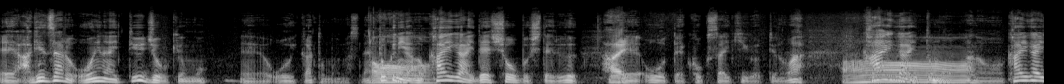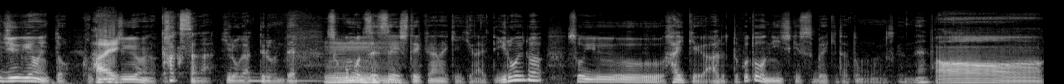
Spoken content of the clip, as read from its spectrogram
えー、上げざるを得ないっていう状況もえー、多いかと思いますね。特にあの海外で勝負している、はい、えー、大手国際企業っていうのは、海外ともあの海外従業員と国内従業員の格差が広がってるんで、はい、そこも是正していかなきゃいけないいろいろそういう背景があるってことを認識すべきだと思いますけどね。あ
